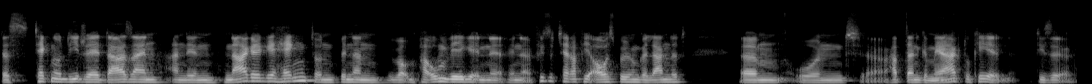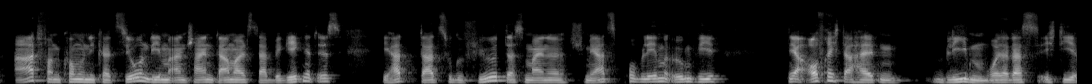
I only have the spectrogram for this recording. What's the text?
das Techno-DJ-Dasein an den Nagel gehängt und bin dann über ein paar Umwege in der, in der Physiotherapie-Ausbildung gelandet ähm, und äh, habe dann gemerkt, okay, diese Art von Kommunikation, die mir anscheinend damals da begegnet ist, die hat dazu geführt, dass meine Schmerzprobleme irgendwie ja, aufrechterhalten blieben oder dass ich die,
